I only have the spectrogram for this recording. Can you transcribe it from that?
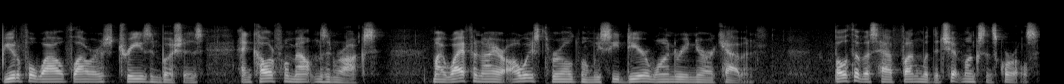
beautiful wildflowers, trees, and bushes, and colorful mountains and rocks. My wife and I are always thrilled when we see deer wandering near our cabin. Both of us have fun with the chipmunks and squirrels.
